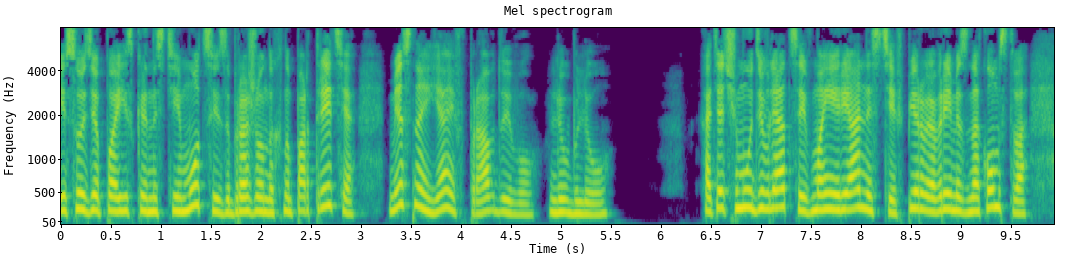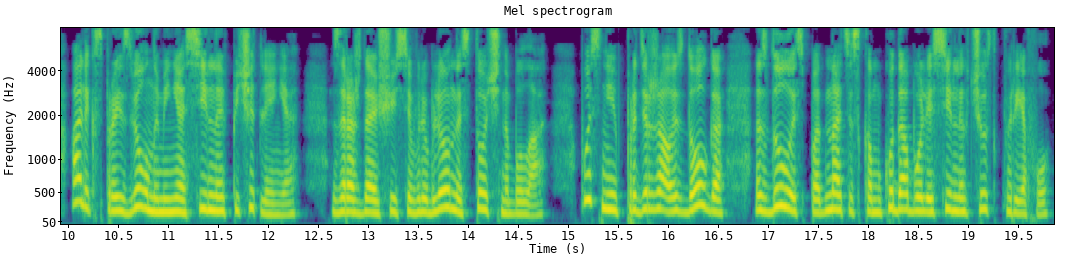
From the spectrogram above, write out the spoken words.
И, судя по искренности эмоций, изображенных на портрете, местная я и вправду его люблю. Хотя чему удивляться, и в моей реальности в первое время знакомства Алекс произвел на меня сильное впечатление. Зарождающаяся влюбленность точно была. Пусть не продержалась долго, сдулась под натиском куда более сильных чувств к Рефу.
